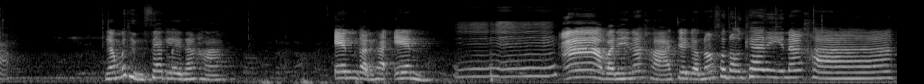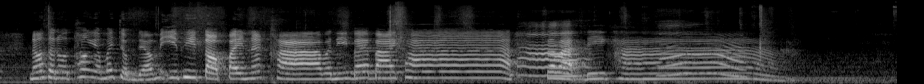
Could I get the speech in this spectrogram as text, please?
ยังไม่ถึง Z เลยนะคะ N ก่อนค่ะ N Mm, อ่าวันนี้นะคะ เจอกับน้องสโนว์แค่นี้นะคะ น้องสโนว์ท่องยังไม่จบเดี๋ยวมี EP ต่อไปนะคะ วันนี้บายบายค่ะ สวัสดีค่ะ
